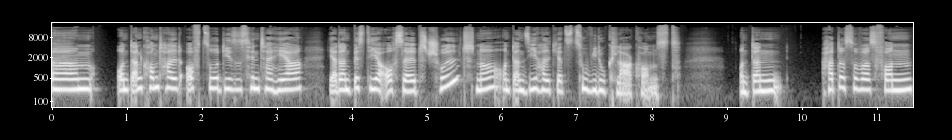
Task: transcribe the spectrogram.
Ähm, und dann kommt halt oft so dieses hinterher, ja, dann bist du ja auch selbst schuld, ne? Und dann sieh halt jetzt zu, wie du klarkommst. Und dann hat das sowas von,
